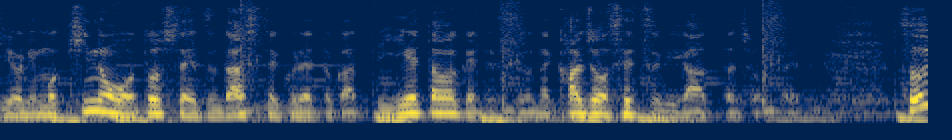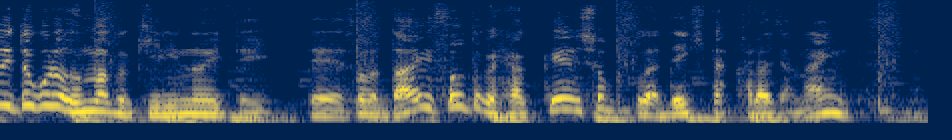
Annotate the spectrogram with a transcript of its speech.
よりも機能を落としたやつ出してくれとかって言えたわけですよね。過剰設備があった状態で。そういうところをうまく切り抜いていって、そのダイソーとか100円ショップができたからじゃないんですよね。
